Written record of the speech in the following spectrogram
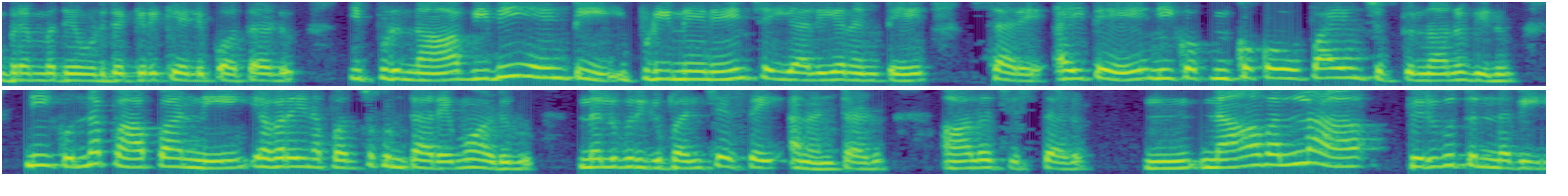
బ్రహ్మదేవుడి దగ్గరికి వెళ్ళిపోతాడు. ఇప్పుడు నా విధి ఏంటి? ఇప్పుడు నేనేం చెయ్యాలి అని అంటే సరే అయితే నీకు ఇంకొక ఉపాయం చెప్తున్నాను విను. నీకున్న పాపాన్ని ఎవరైనా పంచుకుంటారేమో అడుగు. నలుగురికి పంచేసేయ్ అని అంటాడు. ఆలోచిస్తాడు. నా వల్ల పెరుగుతున్నవి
